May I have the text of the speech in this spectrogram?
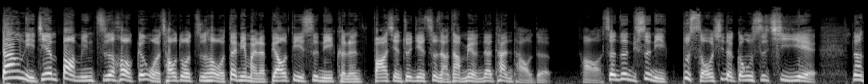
当你今天报名之后，跟我操作之后，我带你买的标的是你可能发现最近市场上没有人在探讨的，好，甚至你是你不熟悉的公司企业，那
